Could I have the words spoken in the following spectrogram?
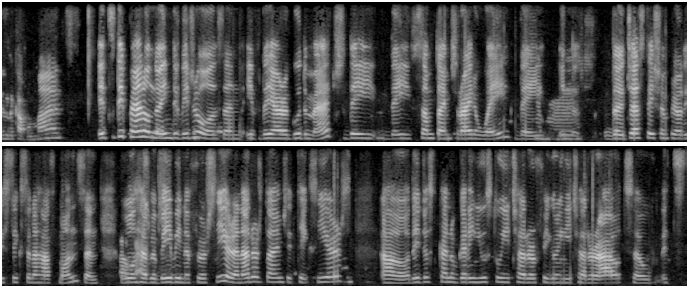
Is it a couple months? It's depend on the individuals, and if they are a good match, they they sometimes right away they mm-hmm. in the, the gestation period is six and a half months, and okay. we'll have a baby in the first year. And other times it takes years. Uh, they just kind of getting used to each other, figuring each other out. So it's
